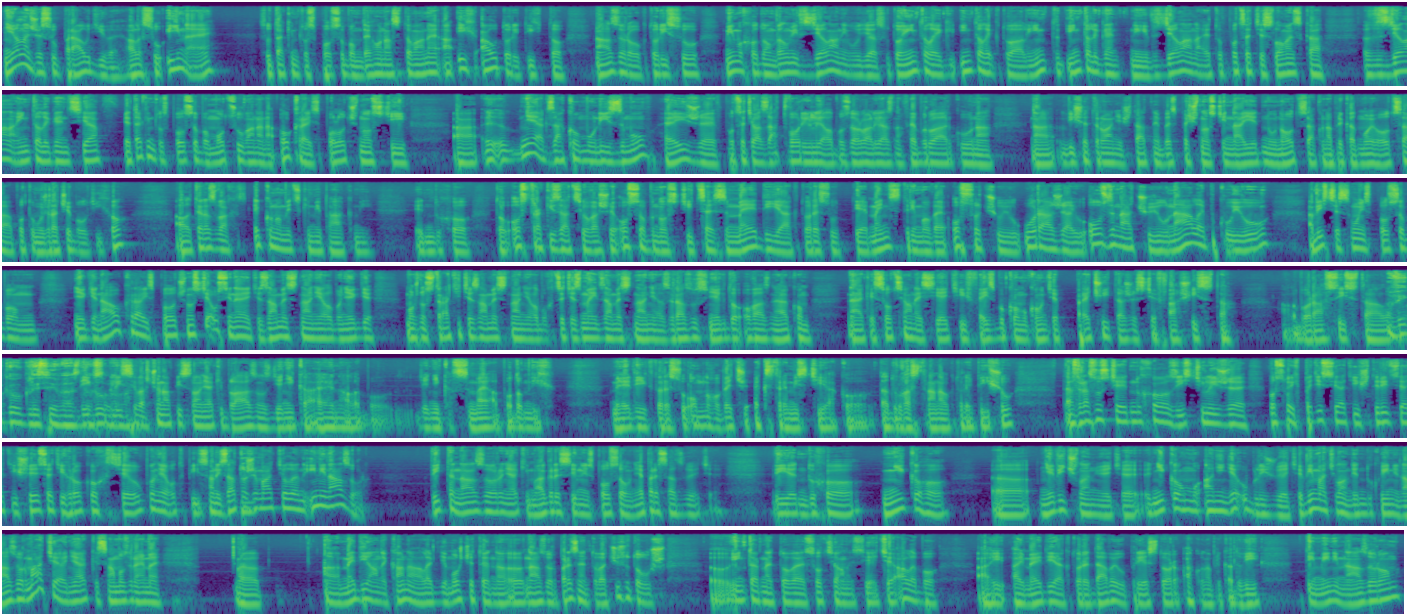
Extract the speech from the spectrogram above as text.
nielen, že sú pravdivé, ale sú iné, sú takýmto spôsobom dehonastované a ich autory týchto názorov, ktorí sú mimochodom veľmi vzdelaní ľudia, sú to intelektuáli, inteligentní, vzdelaná, je to v podstate slovenská vzdelaná inteligencia, je takýmto spôsobom odsúvaná na okraj spoločnosti a e, nejak za komunizmu, hej, že v podstate vás zatvorili alebo zorvali vás na februárku na, na vyšetrovanie štátnej bezpečnosti na jednu noc, ako napríklad môjho otca a potom už radšej bol ticho ale teraz vás ekonomickými pákmi, jednoducho tou ostrakizáciou vašej osobnosti cez médiá, ktoré sú tie mainstreamové, osočujú, urážajú, označujú, nálepkujú. A vy ste svojím spôsobom niekde na okraji spoločnosti a už si nájdete zamestnanie alebo niekde možno stratíte zamestnanie alebo chcete zmeniť zamestnanie a zrazu si niekto o vás na nejakej sociálnej sieti, Facebookovom konte prečíta, že ste fašista alebo rasista. Alebo vygoogli si vás. Vygoogli si vás, čo napísal nejaký blázon z denníka N alebo denníka SME a podobných médií, ktoré sú o mnoho väčšie extrémisti ako tá druhá strana, o ktorej píšu. A zrazu ste jednoducho zistili, že vo svojich 50, 40, 60 rokoch ste úplne odpísaní za to, že máte len iný názor. Vy ten názor nejakým agresívnym spôsobom nepresadzujete. Vy jednoducho nikoho nevyčlenujete, nikomu ani neubližujete. Vy máte len jednoducho iný názor. Máte aj nejaké samozrejme e, e, mediálne kanále, kde môžete ten názor prezentovať. Či sú to už internetové, sociálne siete, alebo aj, aj médiá, ktoré dávajú priestor, ako napríklad vy, tým iným názorom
